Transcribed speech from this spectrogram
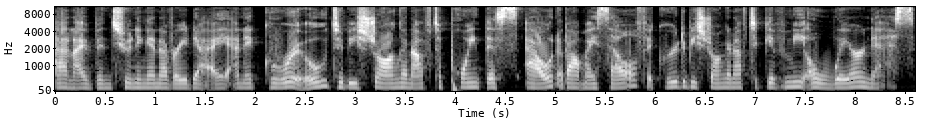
and I've been tuning in every day. And it grew to be strong enough to point this out about myself. It grew to be strong enough to give me awareness,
